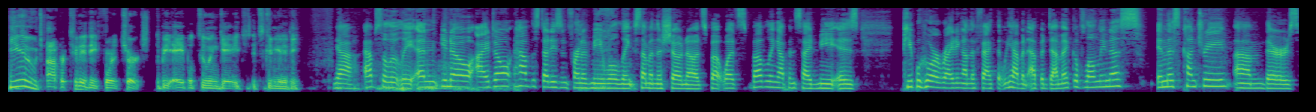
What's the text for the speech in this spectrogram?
huge opportunity for the church to be able to engage its community. Yeah, absolutely. And, you know, I don't have the studies in front of me. We'll link some in the show notes, but what's bubbling up inside me is people who are writing on the fact that we have an epidemic of loneliness in this country. Um, there's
